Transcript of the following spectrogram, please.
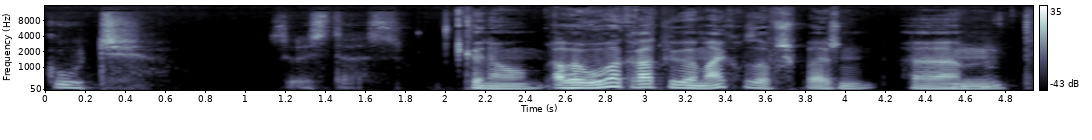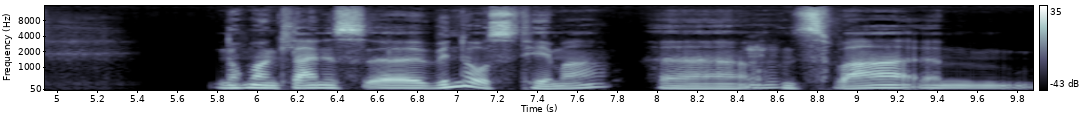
Gut, so ist das. Genau. Aber wo wir gerade über Microsoft sprechen, ähm, mhm. nochmal ein kleines äh, Windows-Thema. Äh, mhm. Und zwar ähm,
